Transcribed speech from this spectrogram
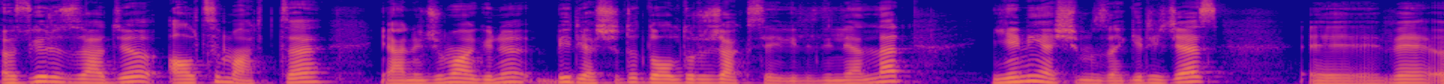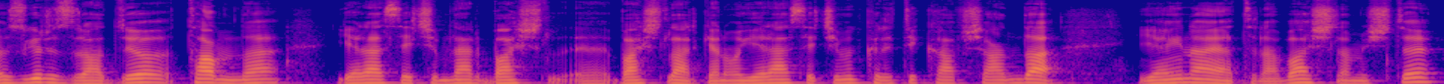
Özgürüz Radyo 6 Mart'ta yani Cuma günü bir yaşını dolduracak sevgili dinleyenler. yeni yaşımıza gireceğiz Ee, ve Özgürüz Radyo tam da yerel seçimler baş, e, başlarken o yerel seçimin kritik kavşağında yayın hayatına başlamıştı.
